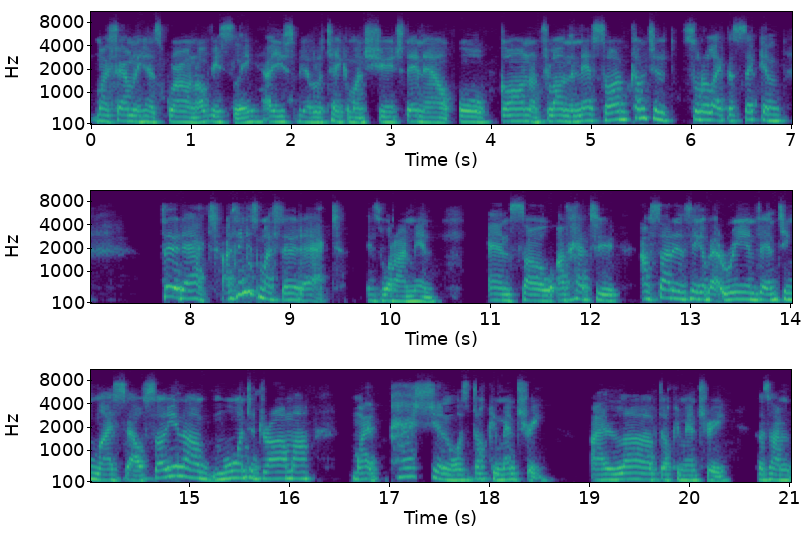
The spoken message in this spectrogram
my family has grown. Obviously, I used to be able to take them on shoots. They're now all gone and flown the nest. So I'm come to sort of like the second third act. I think it's my third act is what I'm in. And so I've had to, I'm starting to think about reinventing myself. So, you know, I'm more into drama. My passion was documentary. I love documentary because I'm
